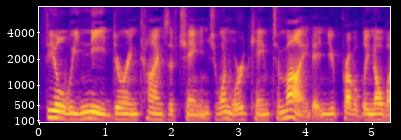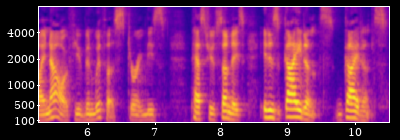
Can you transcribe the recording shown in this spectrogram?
feel we need during times of change, one word came to mind, and you probably know by now if you've been with us during these past few Sundays. It is guidance, guidance.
